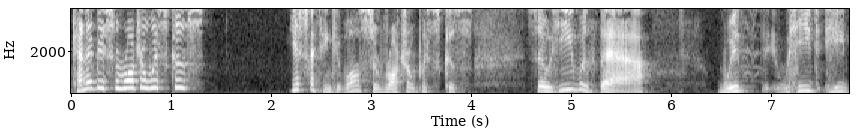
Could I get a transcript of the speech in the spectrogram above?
Can it be Sir Roger Whiskers? Yes, I think it was Sir Roger Whiskers. So he was there with he'd he'd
